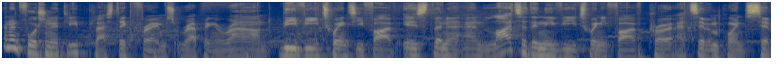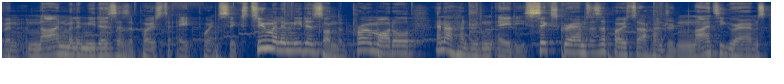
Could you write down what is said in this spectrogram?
and unfortunately plastic frames wrapping around. The V25 is thinner and lighter than the V25 Pro at 7.79 millimeters as opposed to 8.62 millimeters on the Pro model and 186 grams as opposed to 190 grams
